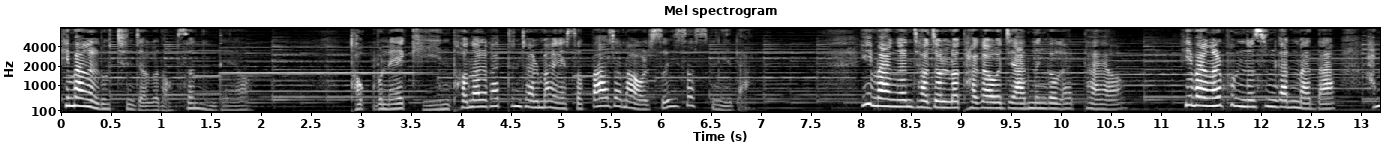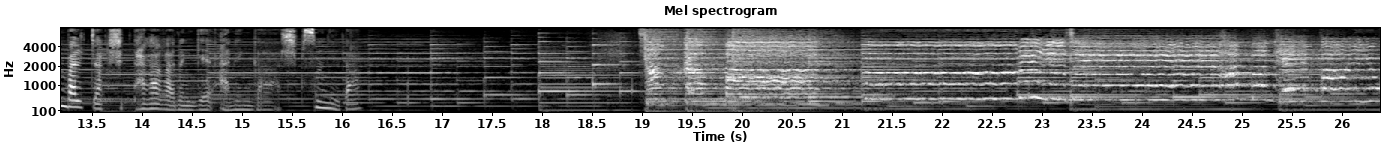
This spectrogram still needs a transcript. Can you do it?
희망을 놓친 적은 없었는데요. 덕분에 긴 터널 같은 절망에서 빠져나올 수 있었습니다. 희망은 저절로 다가오지 않는 것 같아요. 희망을 품는 순간마다 한 발짝씩 다가가는 게 아닌가 싶습니다. 잠깐만 우리 이제 한번 해봐요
